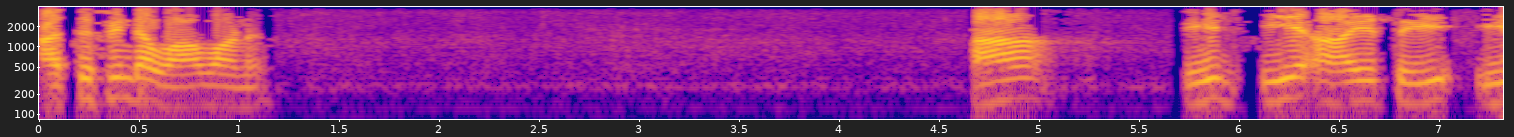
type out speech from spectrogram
അസിഫിന്റെ വാവാണ്. ആ ഈ ഈ ആയത്ത് ഈ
